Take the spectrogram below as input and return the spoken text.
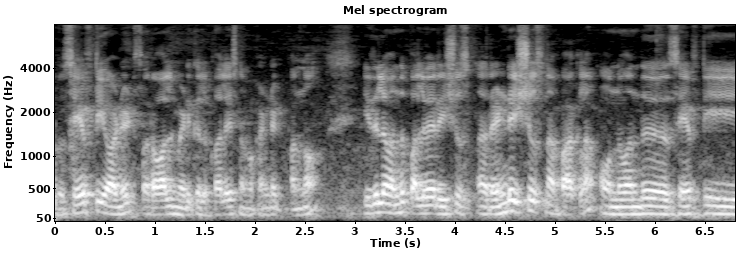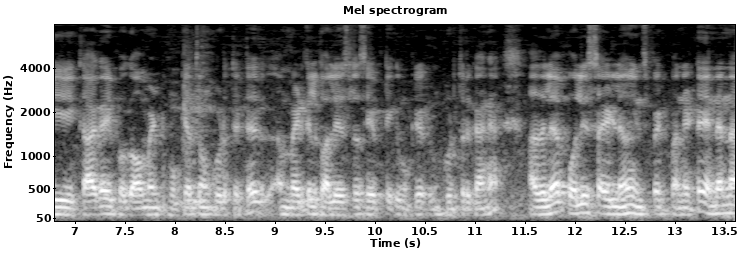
ஒரு safety audit for all medical college நம்ம கண்டக்ட் பண்ணோம். இதில் வந்து பல்வேறு இஷ்யூஸ் ரெண்டு இஷ்யூஸ் நான் பார்க்கலாம். ஒன்று வந்து சேஃப்டிக்காக இப்போ கவர்மெண்ட் முக்கியத்துவம் கொடுத்துட்டு மெடிக்கல் காலேஜில் சேஃப்டிக்கு முக்கியத்துவம் கொடுத்துருக்காங்க. அதில் போலீஸ் சைட்லையும் இன்ஸ்பெக்ட் பண்ணிவிட்டு என்னென்ன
